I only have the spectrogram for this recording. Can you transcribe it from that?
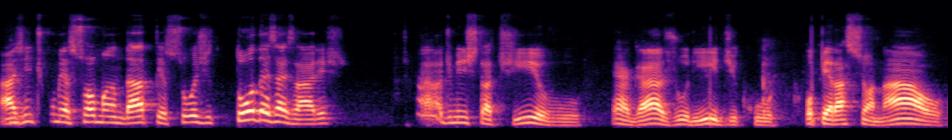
a gente começou a mandar pessoas de todas as áreas, administrativo, RH, jurídico, operacional,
